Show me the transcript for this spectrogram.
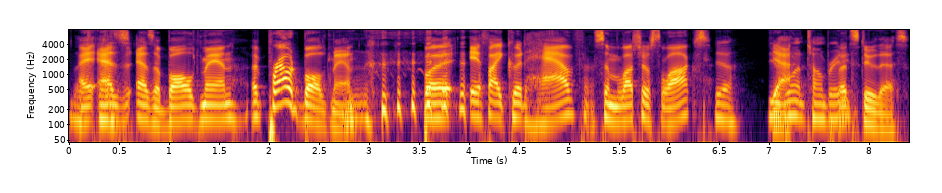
That's I, fair. as as a bald man, a proud bald man. but if I could have some luscious locks, yeah, you yeah, want Tom Brady? let's do this.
